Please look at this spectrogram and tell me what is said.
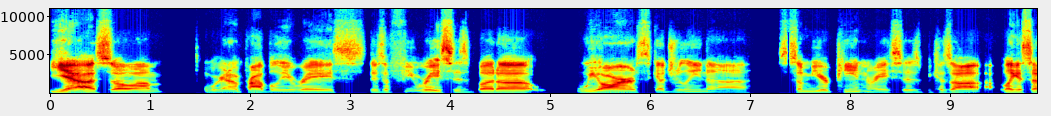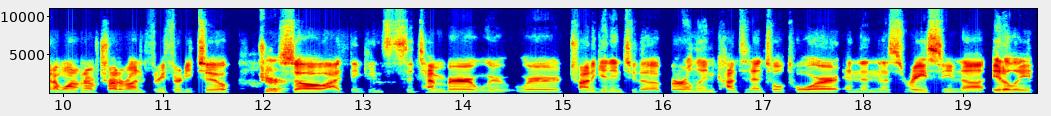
Yeah, so um, we're gonna probably race. There's a few races, but uh, we are scheduling uh some European races because, uh, like I said, I want to try to run 332. Sure. So I think in September we're we're trying to get into the Berlin Continental Tour and then this race in uh, Italy.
